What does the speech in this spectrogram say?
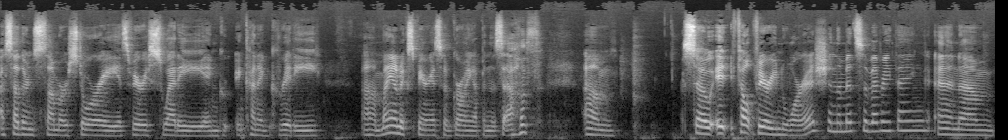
a southern summer story. It's very sweaty and and kind of gritty. Um, my own experience of growing up in the South, um, so it felt very noirish in the midst of everything, and um,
